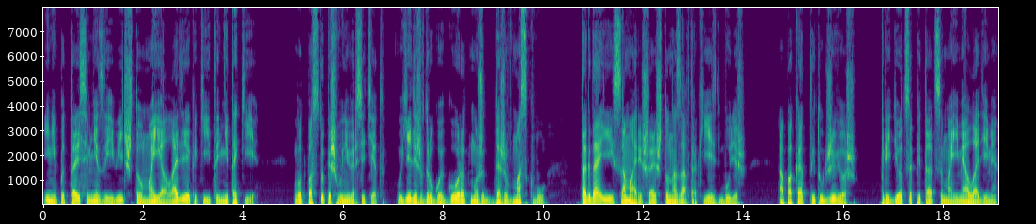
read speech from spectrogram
И не пытайся мне заявить, что мои оладьи какие-то не такие. Вот поступишь в университет, уедешь в другой город, может, даже в Москву. Тогда и сама решаешь, что на завтрак есть будешь. А пока ты тут живешь, придется питаться моими оладьями.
